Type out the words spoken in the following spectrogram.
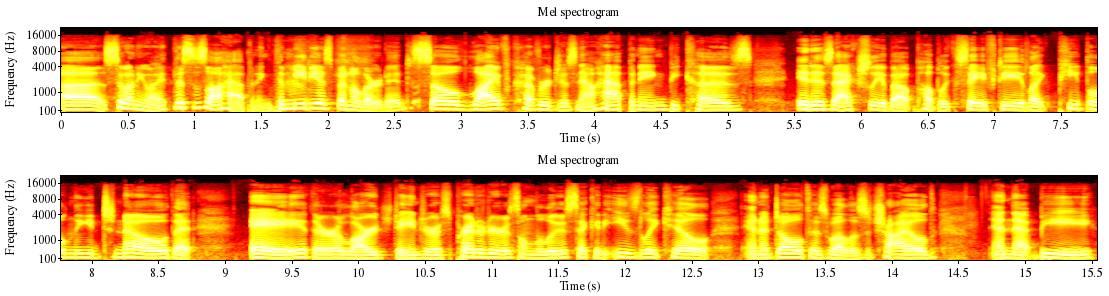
Uh, so anyway, this is all happening. The media's been alerted. So live coverage is now happening because it is actually about public safety. Like people need to know that a there are large dangerous predators on the loose that could easily kill an adult as well as a child, and that b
